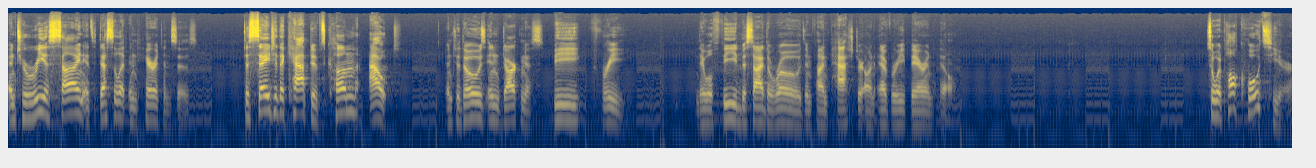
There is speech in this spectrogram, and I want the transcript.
and to reassign its desolate inheritances, to say to the captives, Come out, and to those in darkness, Be free. They will feed beside the roads and find pasture on every barren hill. So, what Paul quotes here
